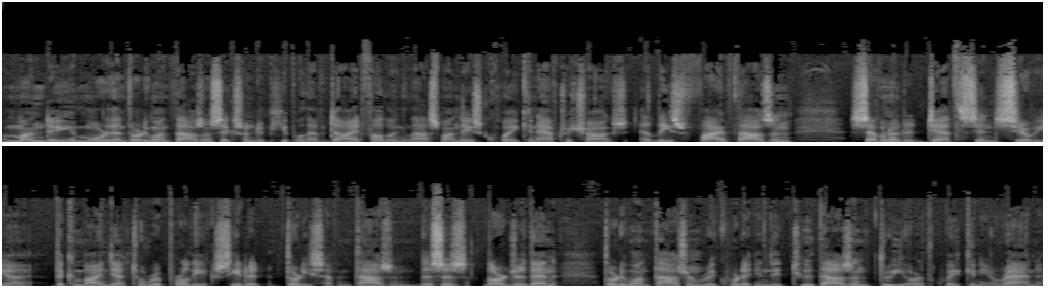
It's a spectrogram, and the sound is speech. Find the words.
Monday, more than 31,600 people have died following last Monday's quake and aftershocks. At least 5,700 deaths in Syria. The combined death toll reportedly exceeded 37,000. This is larger than 31,000 recorded in the 2003 earthquake in Iran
